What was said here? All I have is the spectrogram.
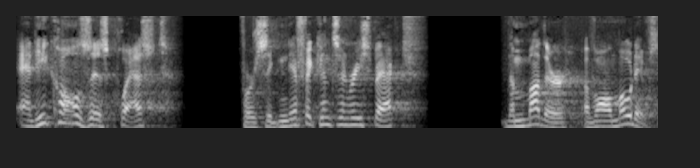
And he calls this quest for significance and respect the mother of all motives.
